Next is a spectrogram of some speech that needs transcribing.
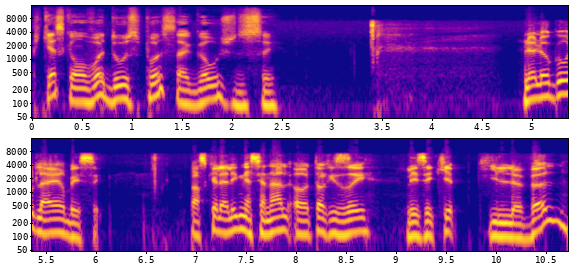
Puis qu'est-ce qu'on voit 12 pouces à gauche du C? Le logo de la RBC. Parce que la Ligue nationale a autorisé les équipes qui le veulent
